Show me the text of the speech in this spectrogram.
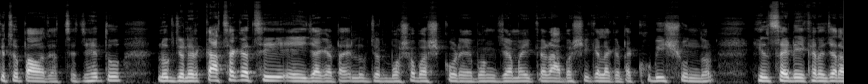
কিছু পাওয়া যাচ্ছে। যেহেতু লোকজনের কাছাকাছি এই জায়গাটায় লোকজন বসবাস করে এবং জ্যামাইকার আবাসিক এলাকাটা খুবই সুন্দর। হিল সাইডে এখানে যারা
